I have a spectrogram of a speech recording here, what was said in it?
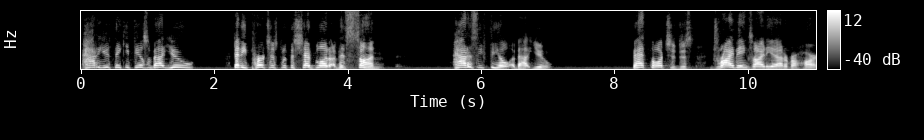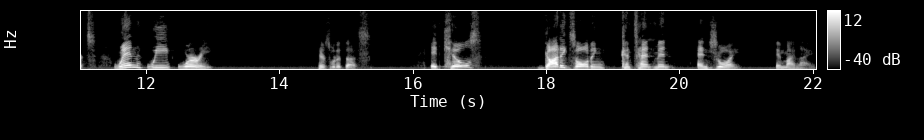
how do you think he feels about you? That he purchased with the shed blood of his son. How does he feel about you? That thought should just drive anxiety out of our hearts. When we worry, here's what it does it kills God exalting contentment and joy in my life.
